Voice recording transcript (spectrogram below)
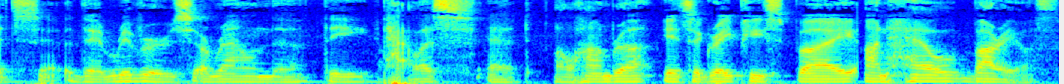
It's uh, the rivers around the, the palace at Alhambra. It's a great piece by Angel Barrios.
